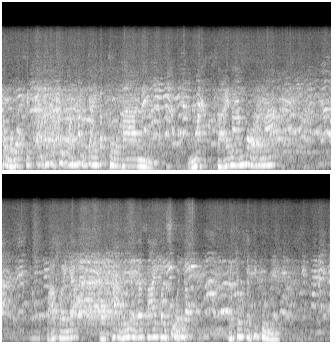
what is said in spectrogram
ต้องบอกว่าเป็นการขยับด้วยความมั่นใจครับชลทานหมัดสายน้ำมรณะขวาคอยยับออกข้างไปเรื่อยแล้วซ้ายคอยสวนครับนักชกจากญี่ปุ่นช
